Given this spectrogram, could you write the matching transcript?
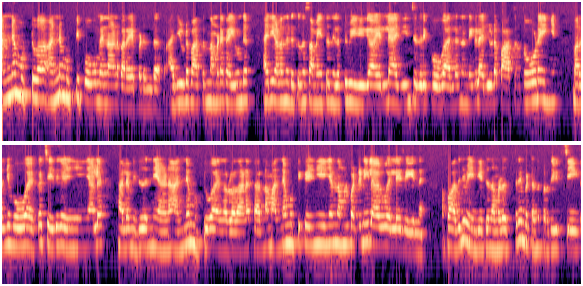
അന്നം മുട്ടുക അന്നം മുട്ടിപ്പോകും എന്നാണ് പറയപ്പെടുന്നത്. അരിയുടെ പാത്രം നമ്മുടെ കൈകൊണ്ട് അരി അളന്നെടുക്കുന്ന സമയത്ത് നിലത്ത് വീഴുക എല്ലാ അരിയും ചെതറിപ്പോവുക അല്ലെന്നുണ്ടെങ്കിൽ അരിയുടെ പാത്രത്തോടെ ഇങ്ങ് മറിഞ്ഞു പോവുക ഒക്കെ ചെയ്തു കഴിഞ്ഞു കഴിഞ്ഞാൽ ഫലം ഇത് തന്നെയാണ്. അന്നം മുട്ടുക എന്നുള്ളതാണ്. കാരണം അന്നം മുട്ടിക്കഴിഞ്ഞു കഴിഞ്ഞാൽ നമ്മൾ പട്ടിണിയിലാവുകയല്ലേ ചെയ്യുന്നത്. അപ്പോൾ അതിനു വേണ്ടിയിട്ട് നമ്മൾ എത്രയും പെട്ടെന്ന് പ്രതിവിധി ചെയ്യുക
